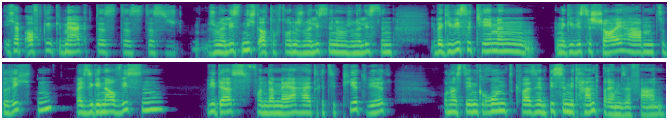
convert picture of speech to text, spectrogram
ich habe oft gemerkt, dass, dass, dass Journalisten, nicht autochtone Journalistinnen und Journalisten über gewisse Themen eine gewisse Scheu haben zu berichten, weil sie genau wissen, wie das von der Mehrheit rezipiert wird und aus dem Grund quasi ein bisschen mit Handbremse fahren.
